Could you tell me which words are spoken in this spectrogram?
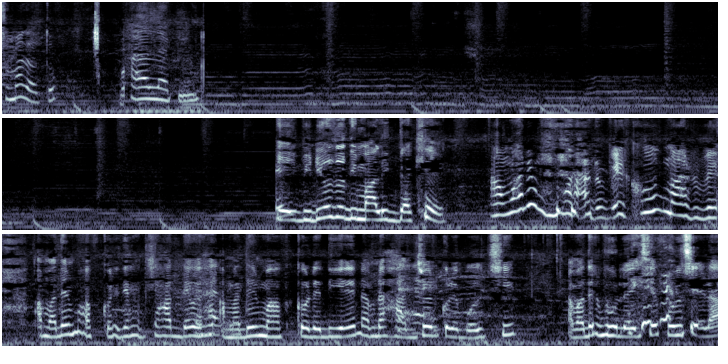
চুমা দাও তো আই লাভ ইউ এই ভিডিও যদি মালিক দেখে আমার মারবে খুব মারবে। আমাদের মাফ করে দিন হাতে হাত দেবে আমাদের মাফ করে দিয়ে আমরা হাত জোর করে বলছি। আমাদের ভুল হয়েছে ফুল ছেঁড়া।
